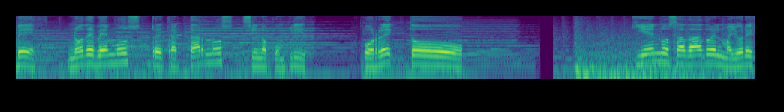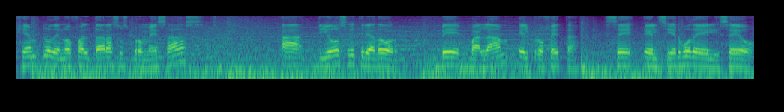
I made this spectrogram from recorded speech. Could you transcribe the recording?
B. No debemos retractarnos sino cumplir. Correcto. ¿Quién nos ha dado el mayor ejemplo de no faltar a sus promesas? A. Dios el Creador. B. Balaam el profeta. C. El siervo de Eliseo.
